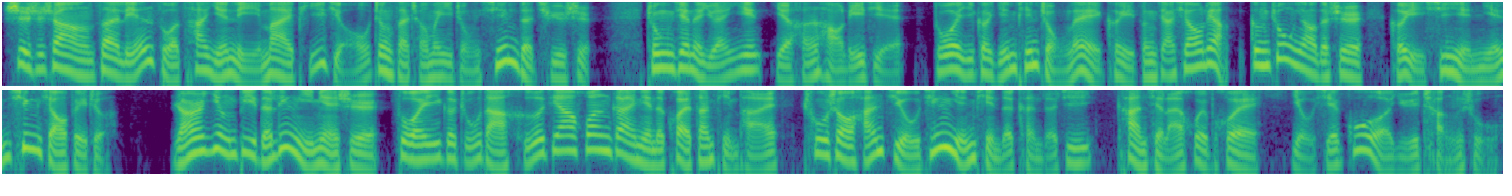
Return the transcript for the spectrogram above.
事实上，在连锁餐饮里卖啤酒正在成为一种新的趋势，中间的原因也很好理解：多一个饮品种类可以增加销量，更重要的是可以吸引年轻消费者。然而，硬币的另一面是，作为一个主打合家欢概念的快餐品牌，出售含酒精饮品的肯德基，看起来会不会有些过于成熟？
